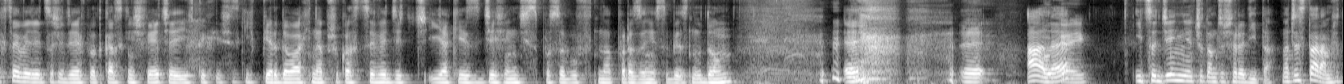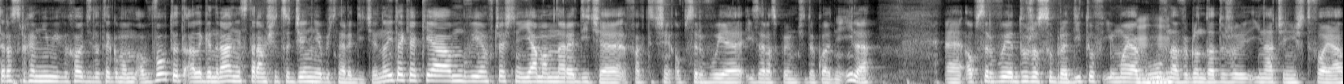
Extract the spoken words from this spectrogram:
chcę wiedzieć, co się dzieje w plotkarskim świecie i w tych wszystkich pierdołach, i na przykład chcę wiedzieć, jakie jest 10 sposobów na poradzenie sobie z nudą. Ale okay. i codziennie czytam też Reddita. Znaczy staram się, teraz trochę mniej mi wychodzi, dlatego mam upvoted, ale generalnie staram się codziennie być na Reddicie. No i tak jak ja mówiłem wcześniej, ja mam na Reddicie, faktycznie obserwuję i zaraz powiem ci dokładnie ile. E, obserwuję dużo subredditów i moja mm -hmm. główna wygląda dużo inaczej niż twoja,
